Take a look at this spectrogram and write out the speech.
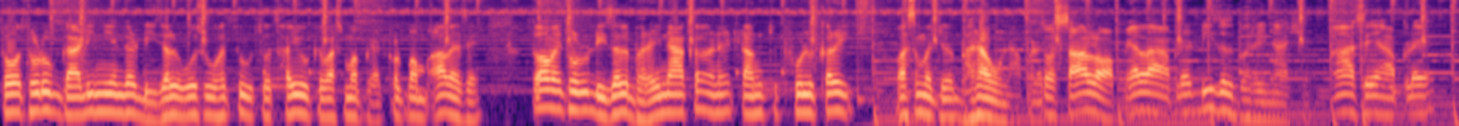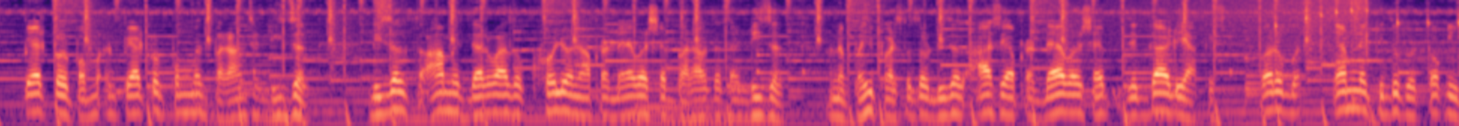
તો થોડુંક ગાડીની અંદર ડીઝલ ઓછું હતું, તો થયું કે બસમાં પેટ્રોલ પંપ આવે છે. તો અમે થોડું ડીઝલ ભરી નાખે અને ટંકી ફૂલ કરી બસમાં જો ભરાવવું ના પડે. તો ચાલો, પહેલાં આપણે ડીઝલ ભરી નાખીએ. આ છે આપણે પેટ્રોલ પંપ, પેટ્રોલ પંપમાં જ ભરાવાનું છે ડીઝલ. ડીઝલ તો આ મેં દરવાજો ખોલ્યો ને આપણા ડ્રાઈવર સાહેબ ભરાવતા હતા ડીઝલ. અને ભાઈ પડતો તો ડીઝલ આ છે આપણા ડ્રાઈવર સાહેબ જે ગાડી આપે છે. બરોબર? એમને કીધું કે ટોકી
